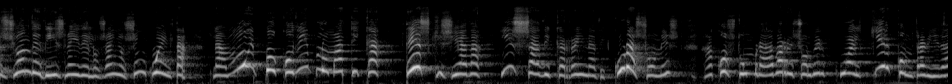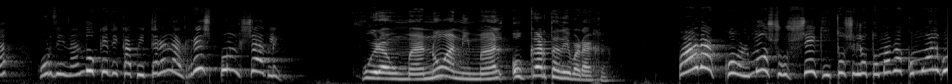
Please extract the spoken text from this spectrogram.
versión de Disney de los años 50, la muy poco diplomática, desquiciada y sádica reina de corazones acostumbraba a resolver cualquier contrariedad ordenando que decapitaran al responsable. Fuera humano, animal o carta de baraja. Para colmo, su séquito se lo tomaba como algo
